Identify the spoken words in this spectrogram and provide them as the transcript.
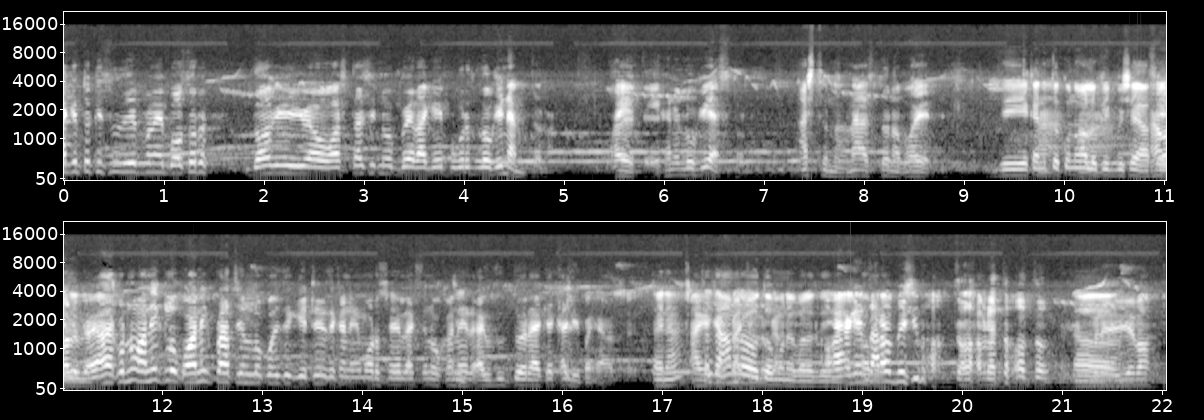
আগে তো কিছু মানে বছর দশ এই অষ্টাশি নব্বই এর আগে এই পুকুরে লোকই নামতো না। ভয়েতে। এখানে লোকই আসতো না। আসতো না। না আসতো না ভয়েতে। যে এখানে তো হ্যাঁ, কোনো হ্যাঁ। অলৌকিক বিষয় আছে আমার এখনও। অনেক লোক অনেক প্রাচীন লোক ওই যে গেটের যেখানে মোটরসাইকেল রাখছেন ওখানে যুদ্ধ রেখে খালি পায়ে আছে তাই না? আমরাও তো মনে করো যে আগে তারাও বেশি ভক্ত আমরা তো অত মানে ইয়ে ভক্ত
